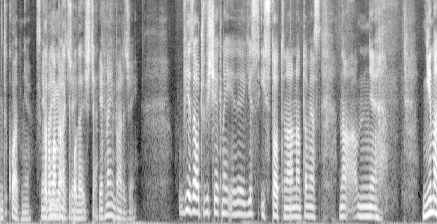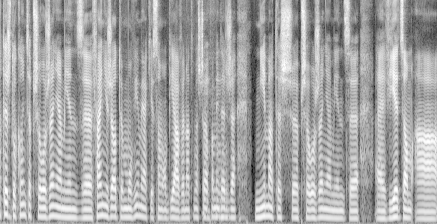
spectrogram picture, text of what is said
Dokładnie. Skoro mamy takie podejście. Jak najbardziej. Wiedza oczywiście jak naj, jest istotna, natomiast no, nie, nie ma też do końca przełożenia między, fajnie, że o tym mówimy, jakie są objawy, natomiast trzeba mhm. pamiętać, że nie ma też e, przełożenia między e, wiedzą a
